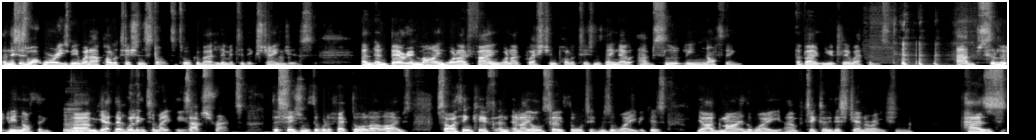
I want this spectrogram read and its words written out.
and this is what worries me when our politicians start to talk about limited exchanges. And, and bear in mind what I've found when I've questioned politicians, they know absolutely nothing about nuclear weapons. absolutely nothing. Mm. Um, yet they're willing to make these abstract decisions that would affect all our lives. So I think if, and, and I also thought it was a way because, yeah, I admire the way, um, particularly this generation, has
